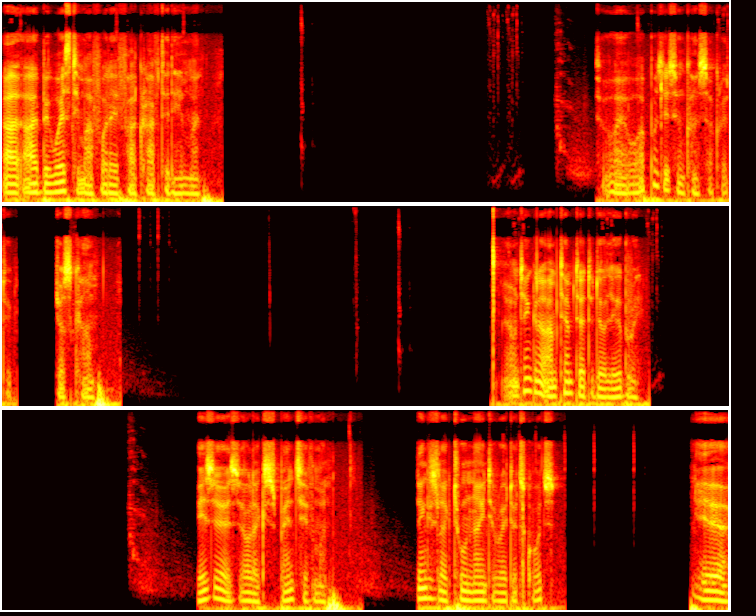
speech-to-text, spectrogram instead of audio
I I'd be wasting my photo if I crafted him, man. So, wait, what position consecrated? Just come. I'm thinking, I'm tempted to do Libri. Is all expensive, man. I think it's like 290 rated squads. Yeah,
